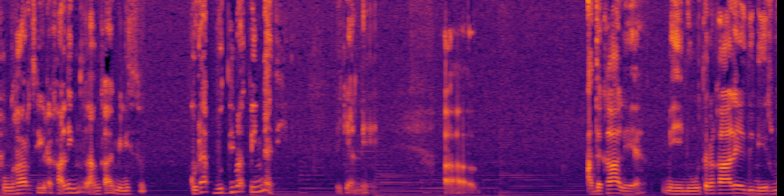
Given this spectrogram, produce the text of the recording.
තුන්හාරසිකට කලින් ලංකාව මිනිස්සු ගොඩක් බුද්ධිමත් පින්න ඇති. එකන්නේ අද කාලය මෙහි නූතන කාලයේදි නිර්ව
